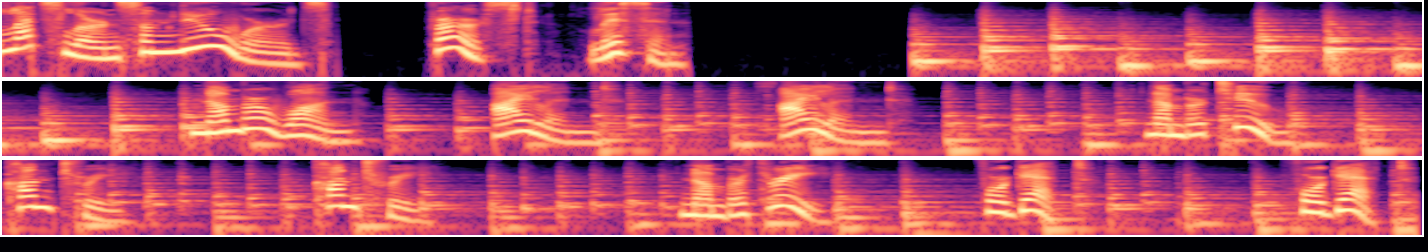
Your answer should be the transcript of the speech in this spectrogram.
Let's learn some new words. First, listen. Number 1. Island. Island. Number 2. Country. Country. Number 3. Forget. Forget.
